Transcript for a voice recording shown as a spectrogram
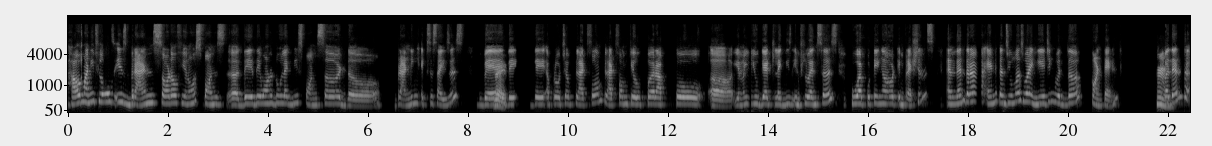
How money flows is brands sort of, you know, sponsor, uh, they, they want to do like these sponsored uh, branding exercises where right. they they approach a platform platform ke upar aapko uh, you know you get like these influencers who are putting out impressions and then there are end consumers who are engaging with the content hmm. but then the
